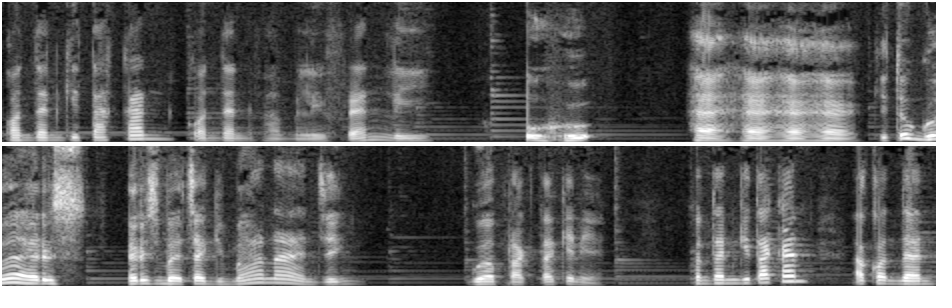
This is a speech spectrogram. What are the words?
Konten kita kan konten family friendly. Uhu hahaha. Gitu gue harus harus baca gimana anjing? Gue praktekin ya konten kita kan? Uh, konten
